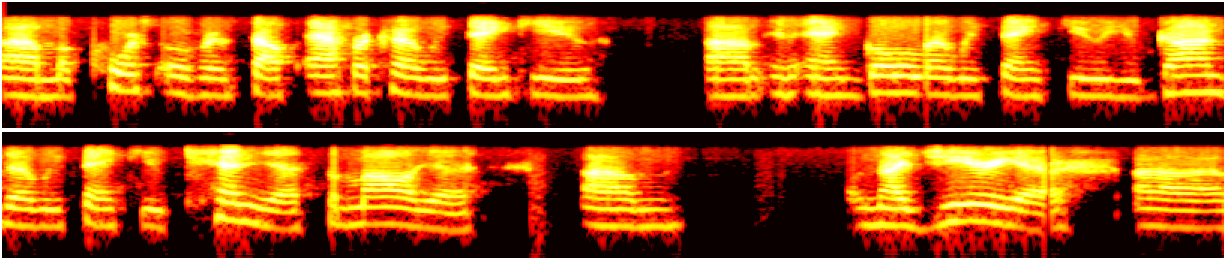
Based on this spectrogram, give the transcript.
Um, of course, over in South Africa, we thank you. Um, in Angola, we thank you. Uganda, we thank you. Kenya, Somalia, um, Nigeria, uh,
